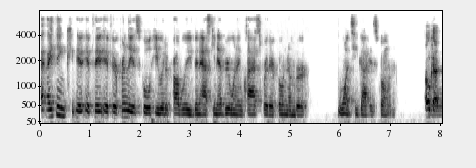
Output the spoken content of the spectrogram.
I, I think if they if they're friendly at school, he would have probably been asking everyone in class for their phone number once he got his phone. Okay. So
